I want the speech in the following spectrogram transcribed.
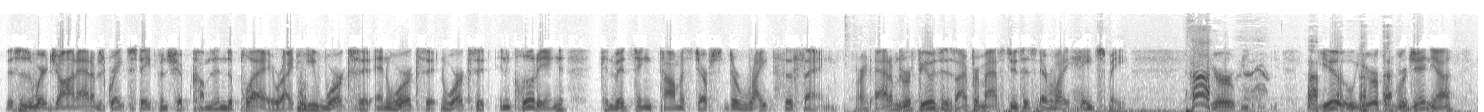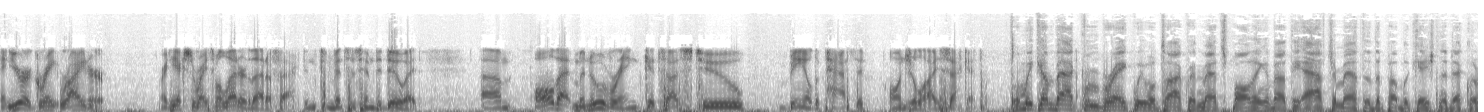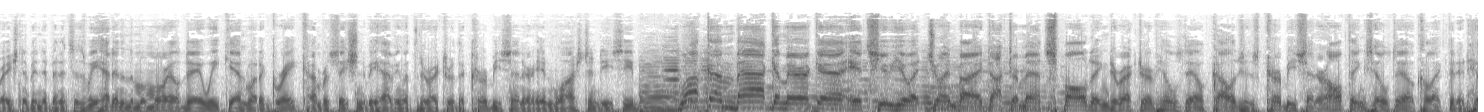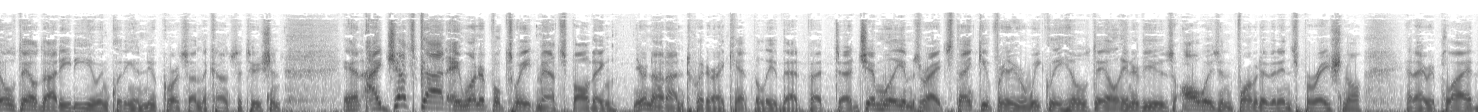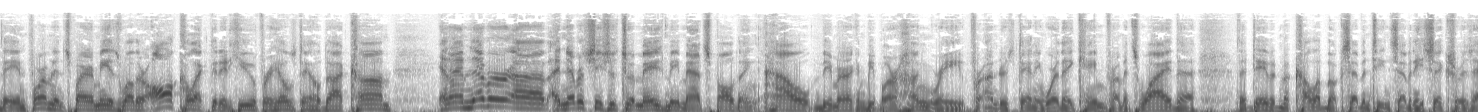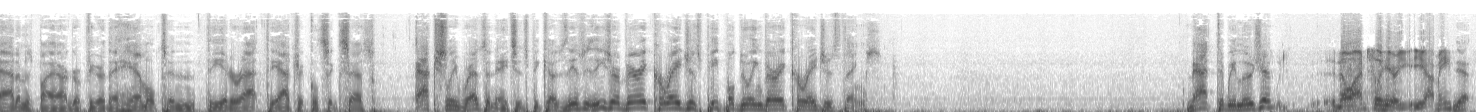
This is where John Adams' great statesmanship comes into play, right? He works it and works it and works it, including convincing Thomas Jefferson to write the thing. Right? Adams refuses. I'm from Massachusetts. Everybody hates me. You're you. You're from Virginia, and you're a great writer. Right? He actually writes him a letter to that effect and convinces him to do it. Um, all that maneuvering gets us to being able to pass it on July 2nd. When we come back from break, we will talk with Matt Spalding about the aftermath of the publication of the Declaration of Independence. As we head into the Memorial Day weekend, what a great conversation to be having with the director of the Kirby Center in Washington, D.C. Welcome back, America. It's Hugh Hewitt, joined by Dr. Matt Spalding, director of Hillsdale College's Kirby Center. All things Hillsdale collected at hillsdale.edu, including a new course on the Constitution. And I just got a wonderful tweet, Matt Spalding. You're not on Twitter, I can't believe that. But uh, Jim Williams writes, Thank you for your weekly Hillsdale interviews, always informative and inspirational. And I replied, They inform and inspire me as well. They're all collected at hughforhillsdale.com. And I'm never, uh, it never ceases to amaze me, Matt Spalding, how the American people are hungry for understanding where they came from. It's why the, the David McCullough book, 1776, or his Adams biography, or the Hamilton theater theatrical success actually resonates. It's because these, these are very courageous people doing very courageous things. Matt, did we lose you? No, I'm still here. You got me? Yeah.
